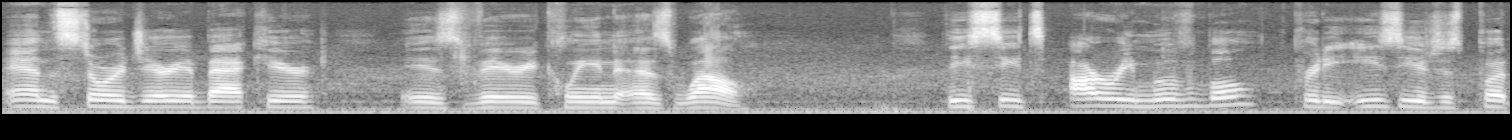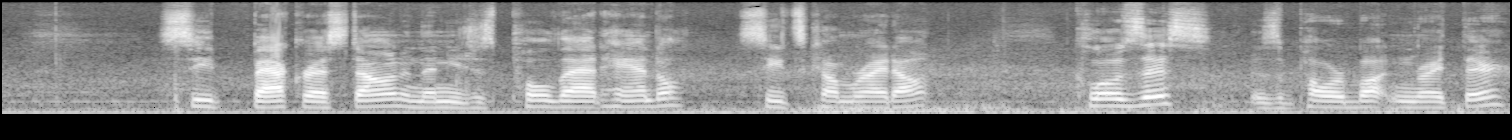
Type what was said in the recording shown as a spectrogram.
And the storage area back here is very clean as well. These seats are removable, pretty easy. You just put seat backrest down and then you just pull that handle. Seats come right out close this, there's a power button right there.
